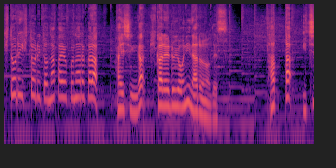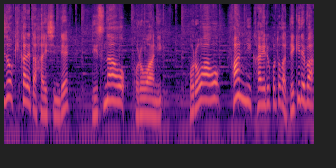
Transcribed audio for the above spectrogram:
一人一人と仲良くなるから配信が聞かれるようになるのです。たった一度聞かれた配信でリスナーをフォロワーにフォロワーをファンに変えることができれば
